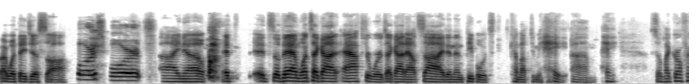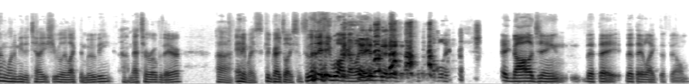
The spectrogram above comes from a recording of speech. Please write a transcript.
by what they just saw. Poor sports. I know. And, and so then once I got afterwards, I got outside and then people would come up to me, Hey, um, hey, so my girlfriend wanted me to tell you she really liked the movie. Um, that's her over there. Uh, anyways, congratulations. And then they walk up like public acknowledging that they that they liked the film.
